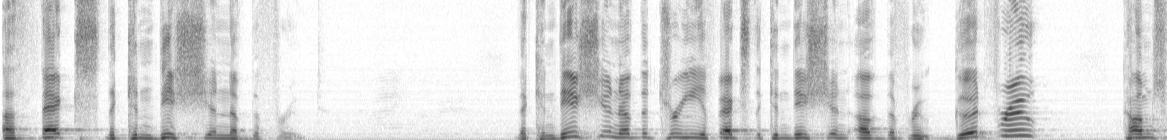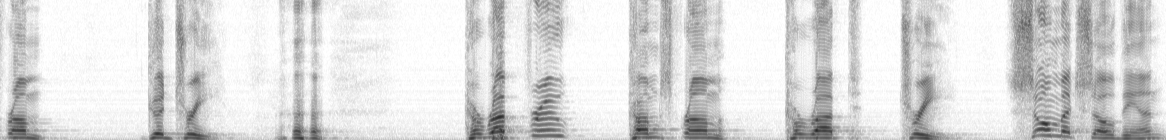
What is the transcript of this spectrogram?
affects the condition of the fruit. The condition of the tree affects the condition of the fruit. Good fruit comes from good tree. corrupt fruit comes from corrupt tree. So much so then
